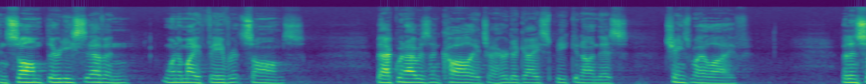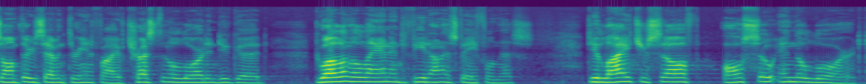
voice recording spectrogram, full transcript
In Psalm 37, one of my favorite Psalms, back when I was in college, I heard a guy speaking on this, changed my life. But in Psalm 37, 3 and 5, trust in the Lord and do good, dwell in the land and feed on his faithfulness. Delight yourself also in the Lord,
